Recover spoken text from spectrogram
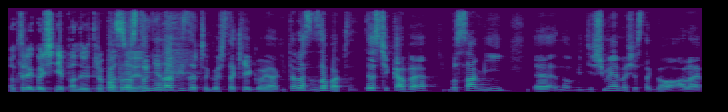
O której godzinie panu jutro Po prostu nienawidzę czegoś takiego jak... I teraz zobacz, to jest ciekawe, bo sami, e, no widzisz, śmiejemy się z tego, ale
